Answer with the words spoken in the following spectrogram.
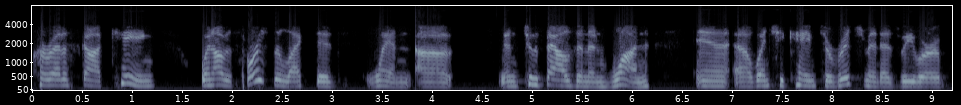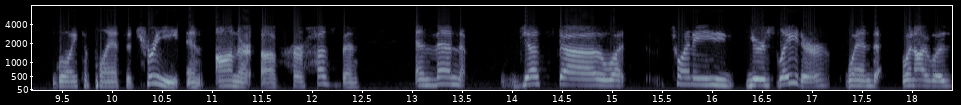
Coretta Scott King, when I was first elected when uh, in 2001, and uh, when she came to Richmond as we were going to plant a tree in honor of her husband, and then just uh, what 20 years later, when when I was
